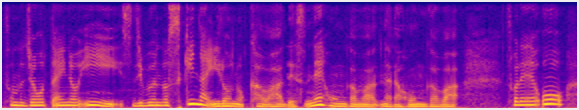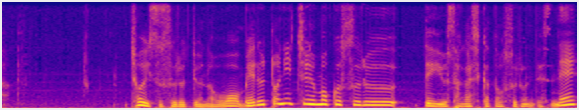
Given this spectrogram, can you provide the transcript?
その状態のいい自分の好きな色の革ですね、本革なら本革。それをチョイスするっていうのをベルトに注目するっていう探し方をするんですね。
